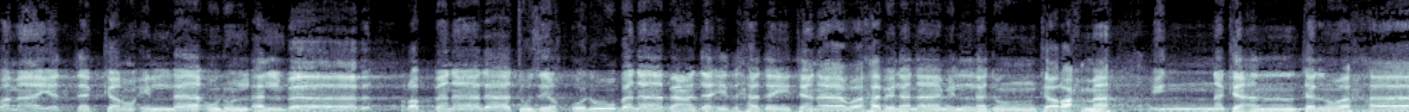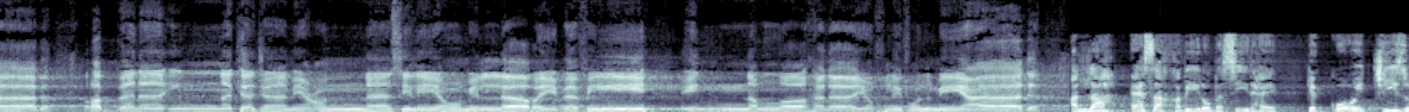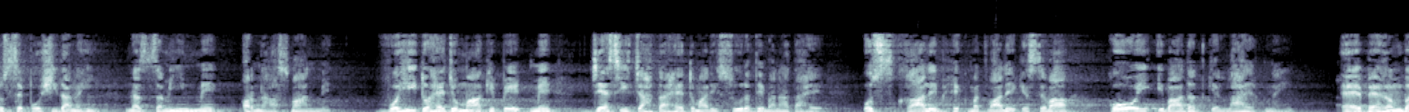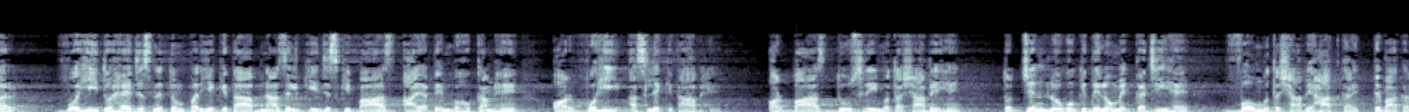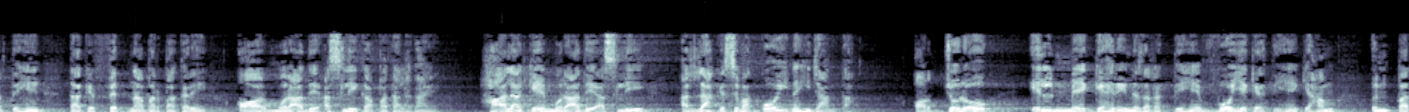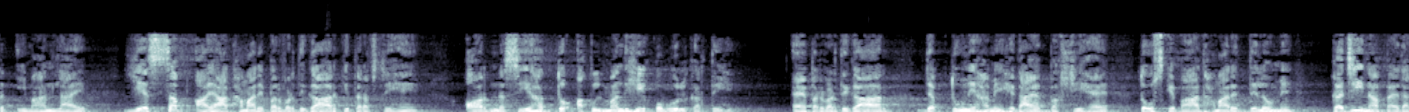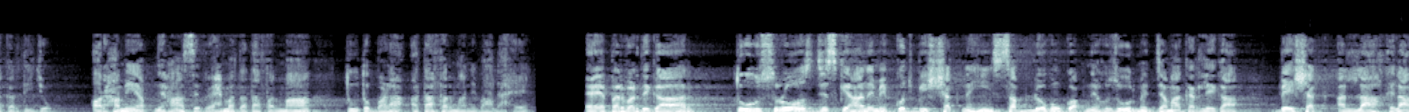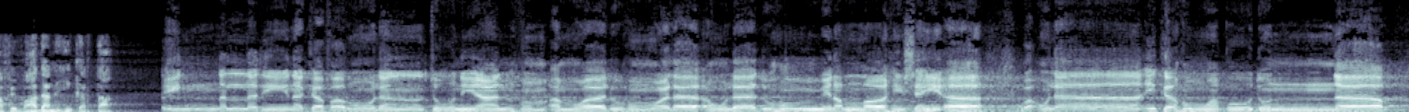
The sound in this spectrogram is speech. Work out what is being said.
وما يذكر إلا أولو الألباب ربنا لا تزغ قلوبنا بعد إذ هديتنا وهب لنا من لدنك رحمة إنك أنت الوهاب ربنا إنك جامع الناس ليوم لا ريب فيه إن الله لا يخلف الميعاد اللہ ایسا خبیر و بصیر ہے کہ کوئی چیز اس سے پوشیدہ نہیں نہ زمین میں اور نہ آسمان میں۔ وہی تو ہے جو ماں کے پیٹ میں جیسی چاہتا ہے تمہاری صورتیں بناتا ہے۔ اس غالب حکمت والے کے سوا کوئی عبادت کے لائق نہیں۔ اے پیغمبر، وہی تو ہے جس نے تم پر یہ کتاب نازل کی جس کی بعض آیتیں محکم ہیں اور وہی اصل کتاب ہیں۔ اور بعض دوسری متشابہ ہیں۔ تو جن لوگوں کے دلوں میں کجی ہے، وہ متشابہات کا اتباع کرتے ہیں تاکہ فتنہ برپا کریں اور مراد اصلی کا پتہ لگائیں۔ حالانکہ مراد اصلی اللہ کے سوا کوئی نہیں جانتا۔ اور جو لوگ علم میں گہری نظر رکھتے ہیں، وہ یہ کہتے ہیں کہ ہم ان پر ایمان لائے۔ یہ سب آیات ہمارے پروردگار کی طرف سے ہیں اور نصیحت تو عقل مند ہی قبول کرتے ہیں۔ اے پروردگار، جب تو نے ہمیں ہدایت بخشی ہے، تو اس کے بعد ہمارے دلوں میں کجی نہ پیدا کر دیجو اور ہمیں اپنے ہاتھ سے رحمت عطا فرما۔ تو تو بڑا عطا فرمانے والا ہے۔ اے پروردگار، تو اس روز جس کے آنے میں کچھ بھی شک نہیں، سب لوگوں کو اپنے حضور میں جمع کر لے گا۔ بے شک اللہ خلاف وعدہ نہیں کرتا۔ إن الذين كفروا لن تغني عنهم أموالهم ولا أولادهم من الله شيئا وأولئك هم وقود النار۔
